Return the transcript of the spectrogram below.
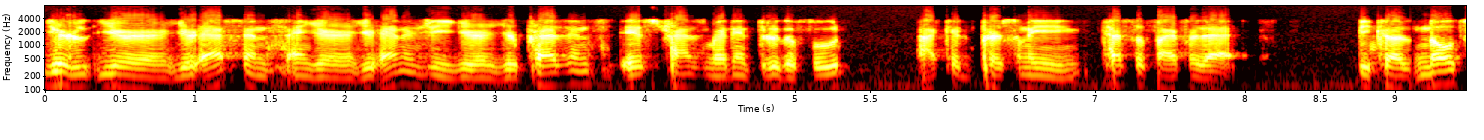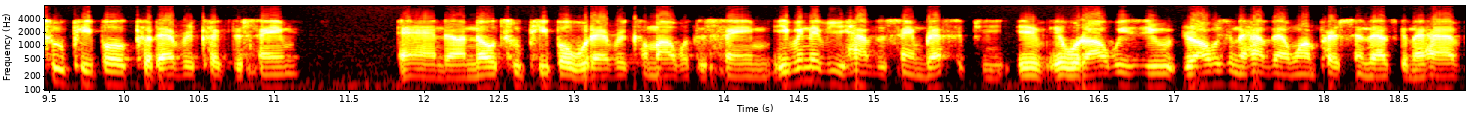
your your your essence and your your energy, your your presence is transmitted through the food. I could personally testify for that because no two people could ever cook the same, and uh, no two people would ever come out with the same. Even if you have the same recipe, it, it would always you, you're always going to have that one person that's going to have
